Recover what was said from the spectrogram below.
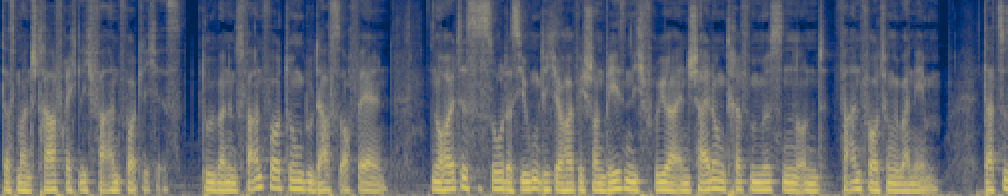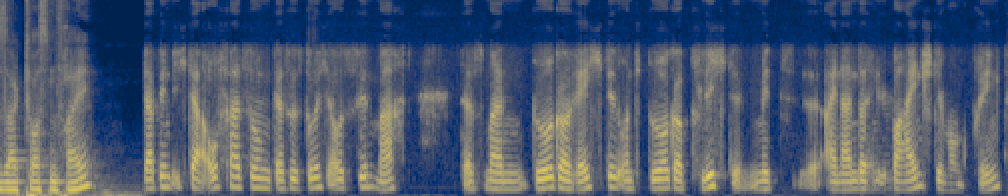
dass man strafrechtlich verantwortlich ist. Du übernimmst Verantwortung, du darfst auch wählen. Nur heute ist es so, dass Jugendliche häufig schon wesentlich früher Entscheidungen treffen müssen und Verantwortung übernehmen. Dazu sagt Thorsten Frei, da bin ich der Auffassung, dass es durchaus Sinn macht, dass man Bürgerrechte und Bürgerpflichten miteinander in Übereinstimmung bringt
